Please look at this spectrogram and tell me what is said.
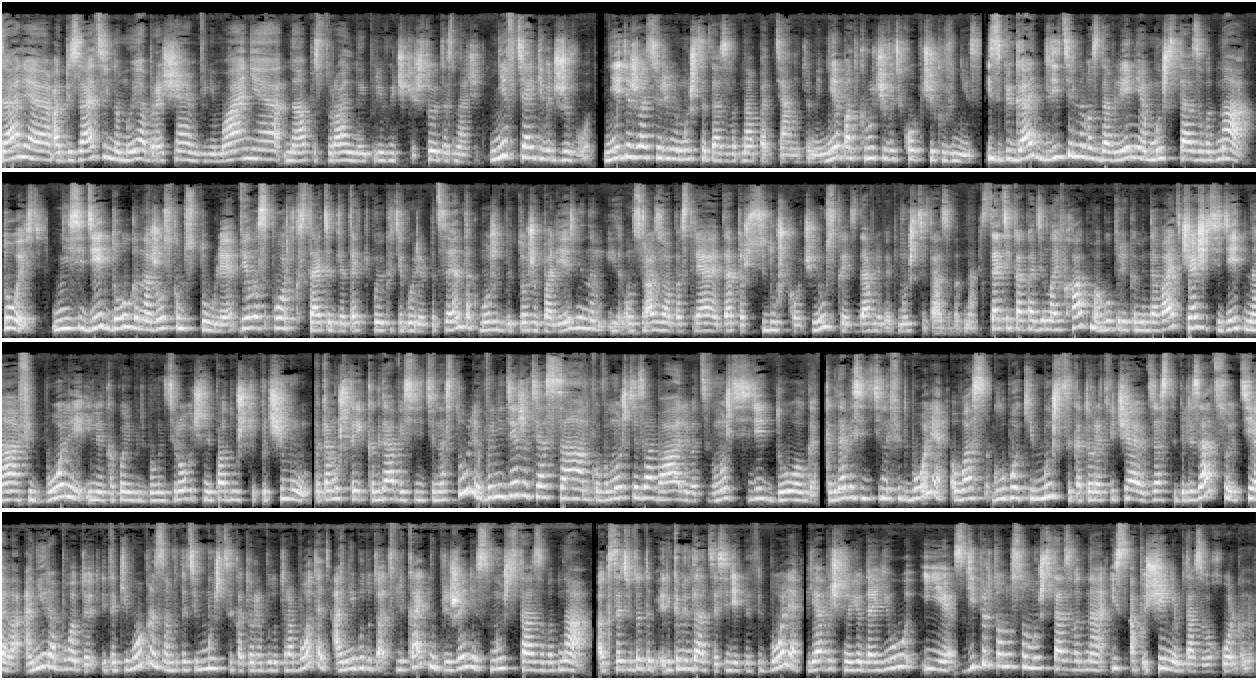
Далее обязательно мы обращаем внимание на постуральные привычки привычки. Что это значит? Не втягивать живот, не держать все время мышцы тазового дна подтянутыми, не подкручивать копчик вниз, избегать длительного сдавления мышц тазового дна, то есть не сидеть долго на жестком стуле. Велоспорт, кстати, для такой категории пациенток может быть тоже болезненным, и он сразу обостряет, да, потому что сидушка очень узкая и сдавливает мышцы тазового дна. Кстати, как один лайфхак могу порекомендовать чаще сидеть на фитболе или какой-нибудь балансировочной подушке. Почему? Потому что когда вы сидите на стуле, вы не держите осанку, вы можете заваливаться, вы можете сидеть долго. Когда вы сидите на фитболе, у вас глубокие мышцы, которые отвечают за стабилизацию тела, они работают. И таким образом вот эти мышцы, которые будут работать, они будут отвлекать напряжение с мышц тазового дна. А, кстати, вот эта рекомендация сидеть на фитболе, я обычно ее даю и с гипертонусом мышц тазового дна, и с опущением тазовых органов.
